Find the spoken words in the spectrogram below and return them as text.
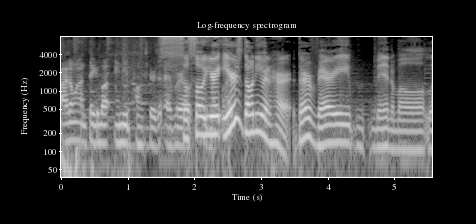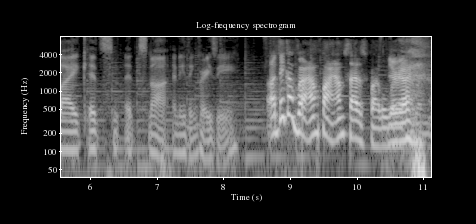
I don't want to think about any punctures ever. So so your ears don't even hurt. They're very minimal. Like it's it's not anything crazy. I think I'm fine. I'm fine. I'm satisfied with You're what I good? have right now.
